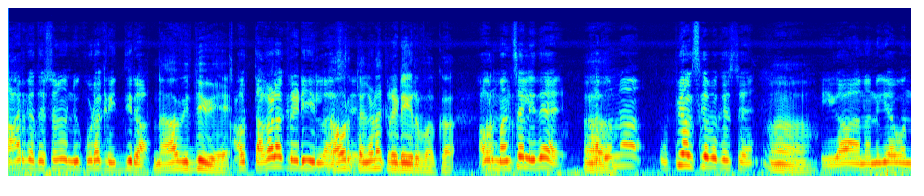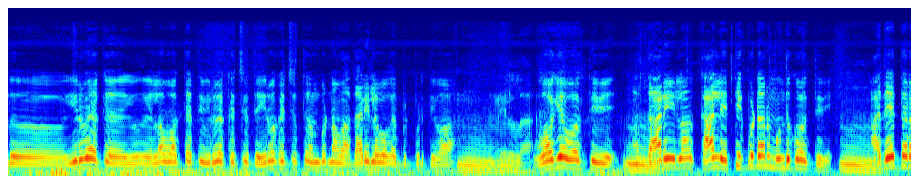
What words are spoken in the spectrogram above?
ಮಾರ್ಗದರ್ಶನ ನೀವು ಕೊಡಕ್ ಇದ್ದೀರಾ? ನಾವಿದ್ದೀವಿ. ಅವ್ರು ತಗೊಳಕ್ ರೆಡಿ ಇಲ್ಲ ಅವ್ರು ತಗೊಳಕ್ ರೆಡಿ ಇರ್ಬೇಕು. ಅವ್ರ ಮನ್ಸಲ್ಲಿ ಇದೆ ಅದನ್ನ ಉಪಯೋಗಿಸ್ಕೋಬೇಕಷ್ಟೇ. ಈಗ ನನಗೆ ಒಂದು ಇರುವೆ ಎಲ್ಲ ಹೋಗ್ತಾ ಇರ್ತೀವಿ ಇರುವೆ ಕಚ್ಚುತ್ತೆ ಇರುವೆ ಕಚ್ಚುತ್ತೆ ಅಂದ್ಬಿಟ್ಟು ನಾವು ಆ ದಾರಿಲೇ ಹೋಗೋದು ಬಿಟ್ಬಿಡ್ತೀವ? ಇಲ್ಲ. ಹೋಗೇ ಹೋಗ್ತೀವಿ. ದಾರಿ ಇಲ್ಲ ಕಾಲು ಎತ್ತಿಕ್ ಬಿಟ್ಟಾರ ಮುಂದಕ್ಕೆ ಹೋಗ್ತೀವಿ. ಅದೇ ತರ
